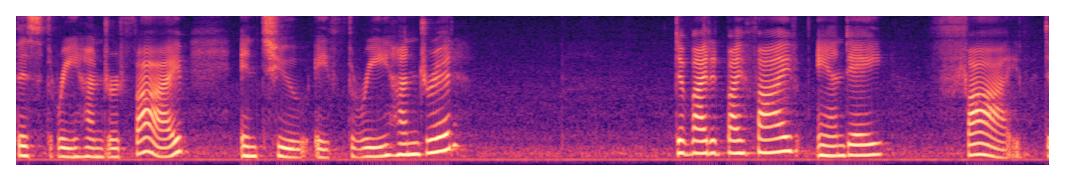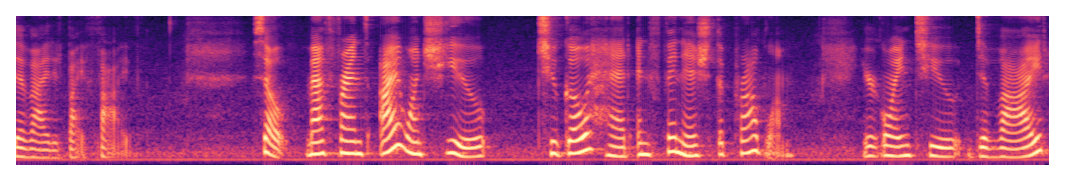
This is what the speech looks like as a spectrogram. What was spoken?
this 305 into a 300 divided by 5 and a 5 divided by 5. So, math friends, I want you to go ahead and finish the problem. You're going to divide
